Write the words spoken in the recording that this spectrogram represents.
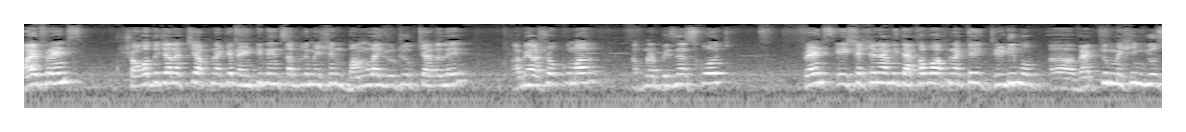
হাই ফ্রেন্ডস স্বাগত জানাচ্ছি আপনাকে ninety nine sublimation Bangla YouTube চ্যানেলে আমি অশোক কুমার, আপনার বিজনেস কোচ ফ্রেন্ডস এই সেশনে আমি দেখাবো আপনাকে three D vacuum machine use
